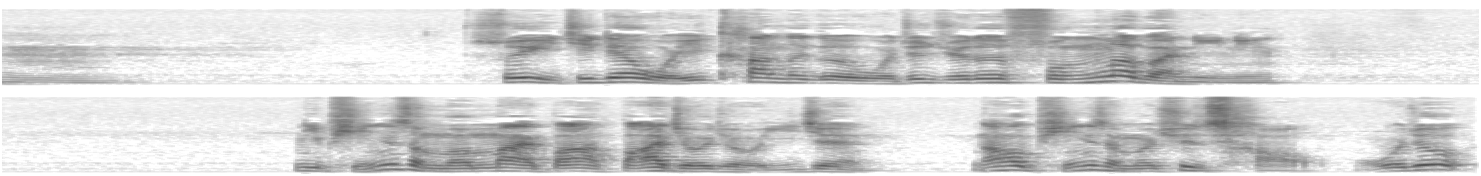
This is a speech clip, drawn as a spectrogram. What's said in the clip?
嗯，所以今天我一看那个，我就觉得疯了吧，李宁。你凭什么卖八八九九一件？然后凭什么去炒？我就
